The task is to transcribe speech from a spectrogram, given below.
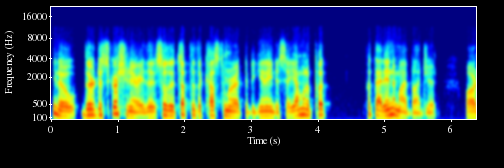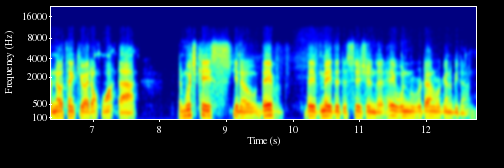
you know they're discretionary so it's up to the customer at the beginning to say yeah, i'm going to put put that into my budget or no thank you i don't want that in which case you know they've they've made the decision that hey when we're done we're going to be done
